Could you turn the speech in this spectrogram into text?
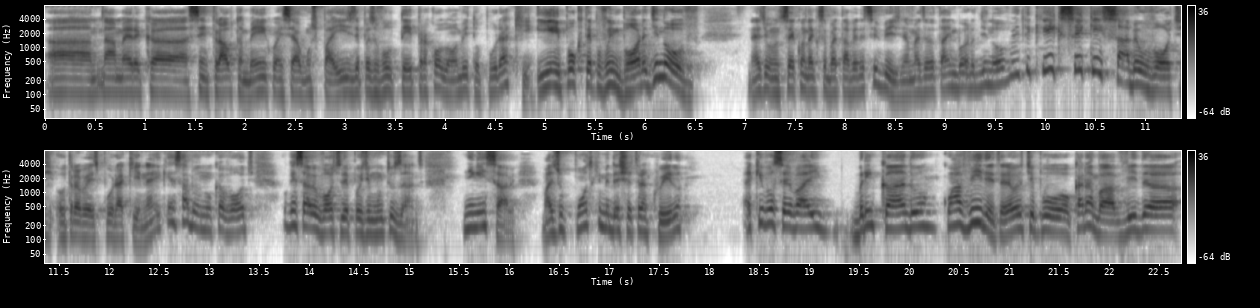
uh, na América Central também, conheci alguns países, depois eu voltei para a Colômbia e estou por aqui. E em pouco tempo eu vou embora de novo. Né? Eu não sei quando é que você vai estar vendo esse vídeo, né? mas eu vou estar embora de novo e quem, quem sabe eu volte outra vez por aqui, né? E quem sabe eu nunca volte, ou quem sabe eu volte depois de muitos anos. Ninguém sabe. Mas o ponto que me deixa tranquilo é que você vai brincando com a vida, entendeu? Tipo, caramba, a vida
